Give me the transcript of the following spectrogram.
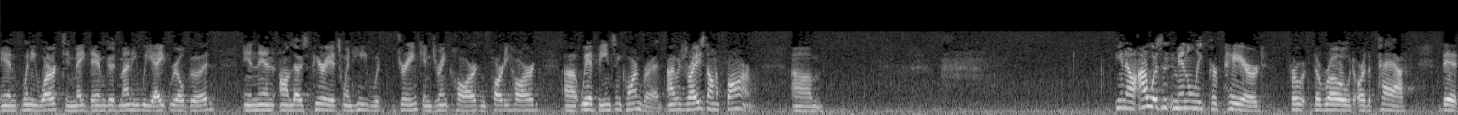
And when he worked and made damn good money, we ate real good. And then on those periods when he would drink and drink hard and party hard, uh, we had beans and cornbread. I was raised on a farm. Um, you know, I wasn't mentally prepared for the road or the path that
